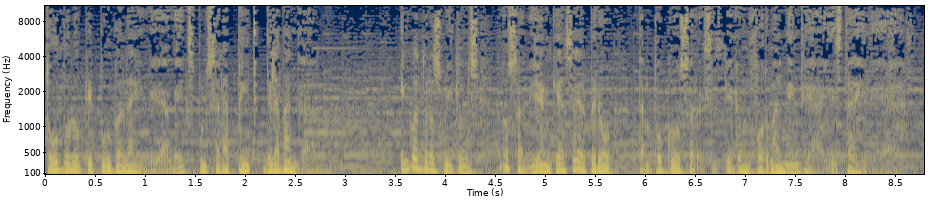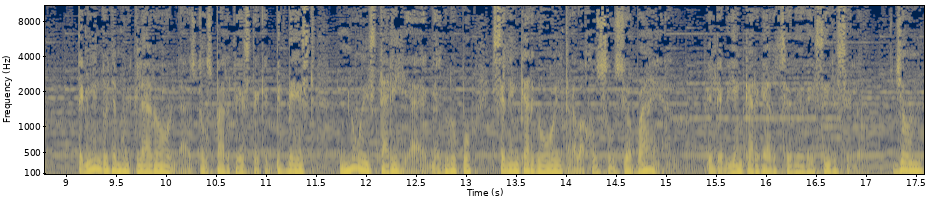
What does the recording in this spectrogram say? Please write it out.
todo lo que pudo a la idea de expulsar a Pete de la banda. En cuanto a los Beatles, no sabían qué hacer, pero tampoco se resistieron formalmente a esta idea. Teniendo ya muy claro las dos partes de que Pete Best no estaría en el grupo, se le encargó el trabajo sucio a Brian. Él debía encargarse de decírselo. John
